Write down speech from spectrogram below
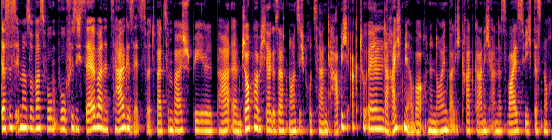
das ist immer so was, wo, wo für sich selber eine Zahl gesetzt wird, weil zum Beispiel äh, Job habe ich ja gesagt, 90 Prozent habe ich aktuell. Da reicht mir aber auch eine 9, weil ich gerade gar nicht anders weiß, wie ich das noch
